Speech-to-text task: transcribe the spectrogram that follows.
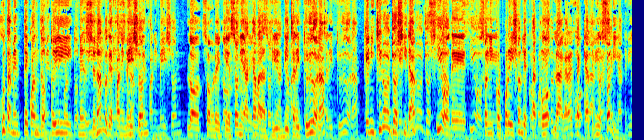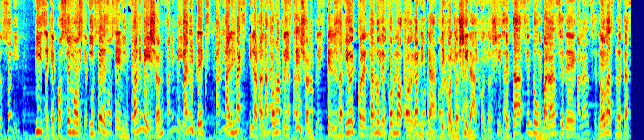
justamente cuando estoy mencionando de Funimation, lo, sobre que Sony acaba de adquirir dicha distribuidora, Kenichiro Yoshida, CEO de Sony Corporation, destacó la ganancia que ha tenido Sony. Dice que poseemos IPs en Funimation, Aniplex, Animax y la plataforma PlayStation. El desafío es conectarlos de forma orgánica, dijo Yoshida. Se está haciendo un balance de todas nuestras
